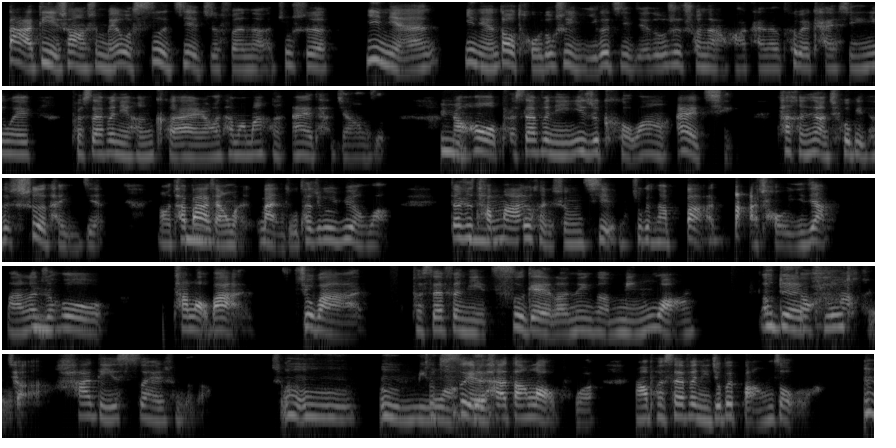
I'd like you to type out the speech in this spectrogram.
大地上是没有四季之分的，就是一年一年到头都是一个季节，都是春暖花开的，特别开心。因为 Persephone 很可爱，然后他妈妈很爱他这样子。然后 Persephone 一直渴望爱情，他很想丘比特射他一箭，然后他爸想满满足他这个愿望，但是他妈又很生气，就跟他爸大吵一架。完了之后，他老爸就把 Persephone 赐给了那个冥王，哦对，叫哈叫哈迪斯还是什么的。嗯嗯嗯嗯，就赐给他当老婆，然后 Persephone 就被绑走了，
